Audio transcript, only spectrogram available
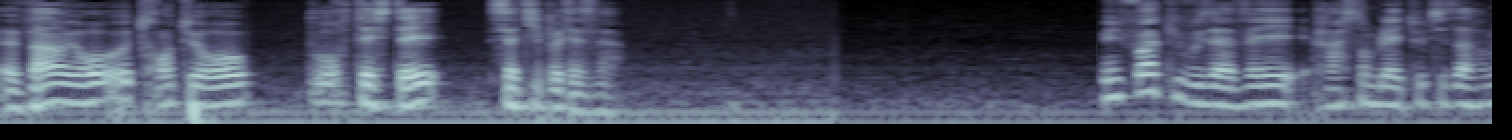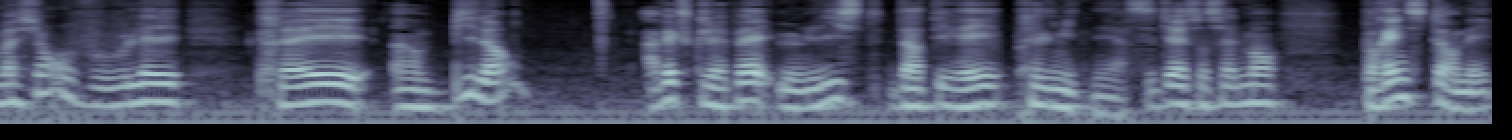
20 euros, 30 euros pour tester cette hypothèse-là. Une fois que vous avez rassemblé toutes ces informations, vous voulez créer un bilan avec ce que j'appelle une liste d'intérêts préliminaires. C'est-à-dire essentiellement brainstormer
